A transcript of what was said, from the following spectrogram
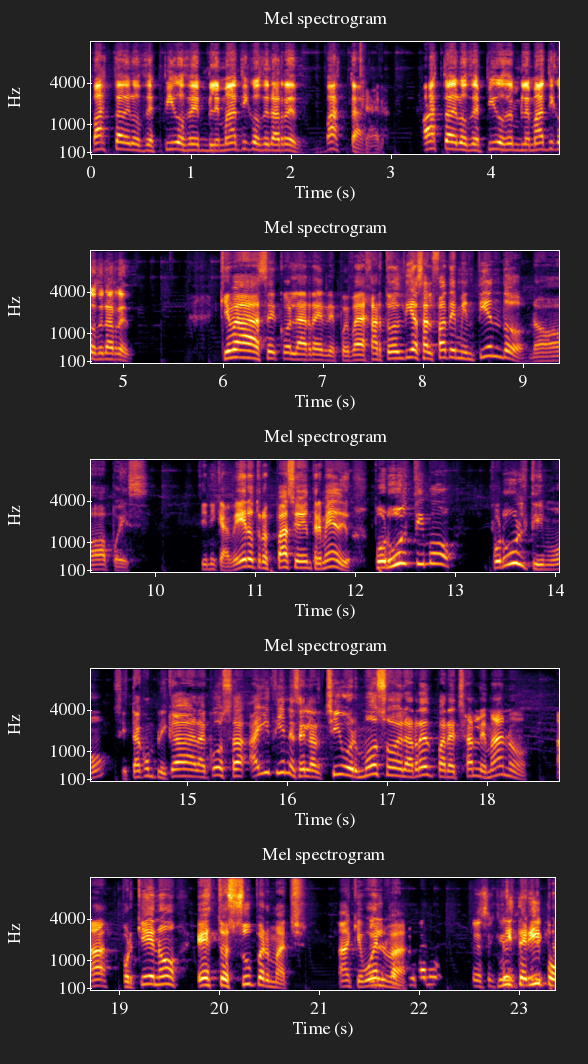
Basta de los despidos de emblemáticos de la red, basta, claro. basta de los despidos de emblemáticos de la red. ¿Qué va a hacer con la red después? ¿Va a dejar todo el día Salfate mintiendo? No, pues. Tiene que haber otro espacio ahí entre medio. Por último, por último, si está complicada la cosa, ahí tienes el archivo hermoso de la red para echarle mano. Ah, ¿por qué no? Esto es Supermatch. Ah, que vuelva. Mister Hipo.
